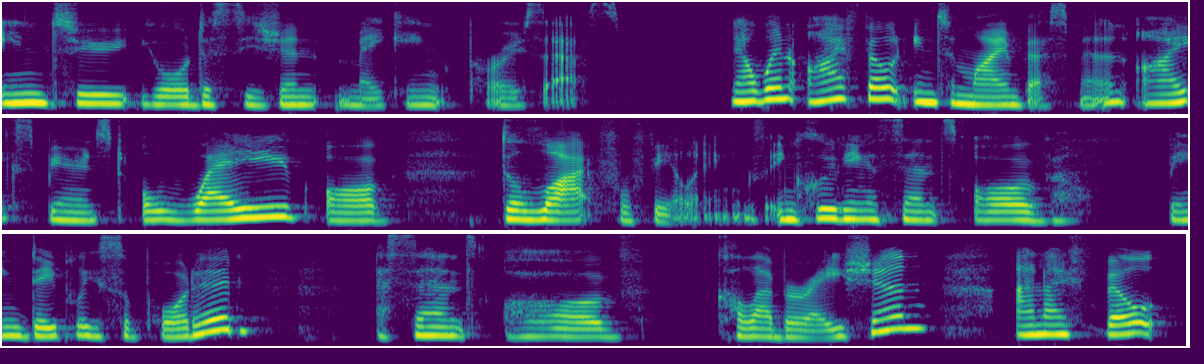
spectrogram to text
into your decision making process. Now, when I felt into my investment, I experienced a wave of delightful feelings, including a sense of being deeply supported, a sense of collaboration. And I felt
